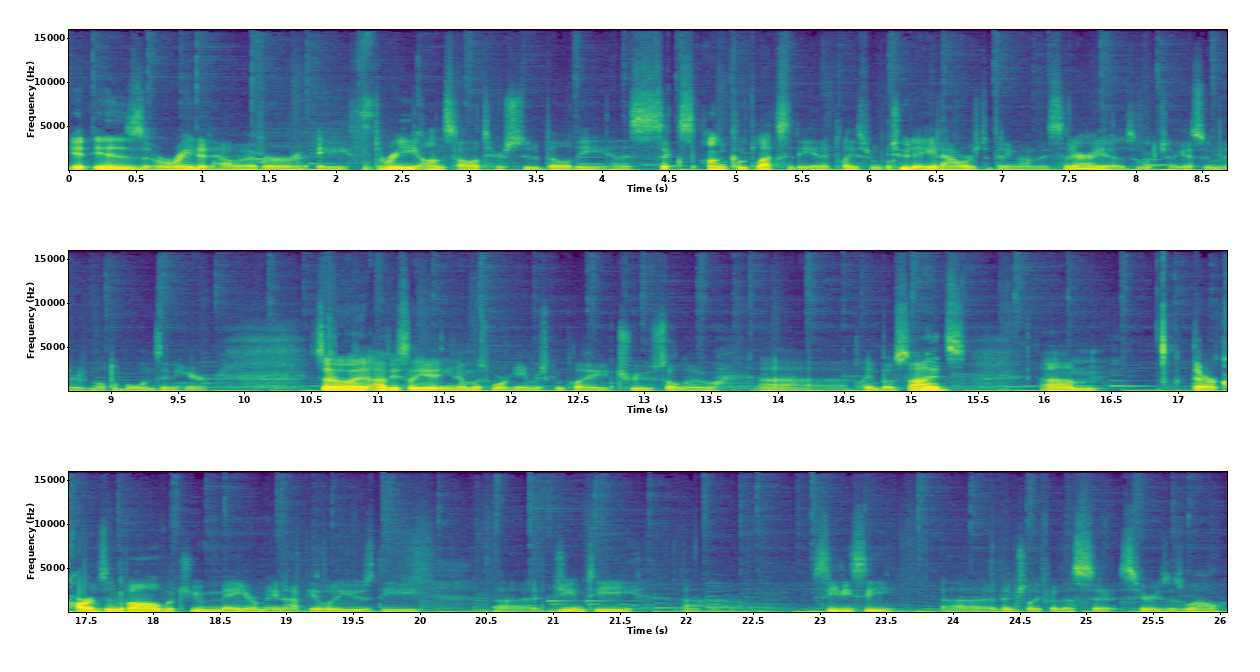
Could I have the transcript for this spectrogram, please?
It is rated, however, a three on solitaire suitability and a six on complexity, and it plays from two to eight hours depending on the scenarios, which I assume there's multiple ones in here. So uh, obviously, you know, most war gamers can play true solo, uh, playing both sides. Um, there are cards involved, which you may or may not be able to use the uh, GMT CDG uh, eventually for this ser series as well.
